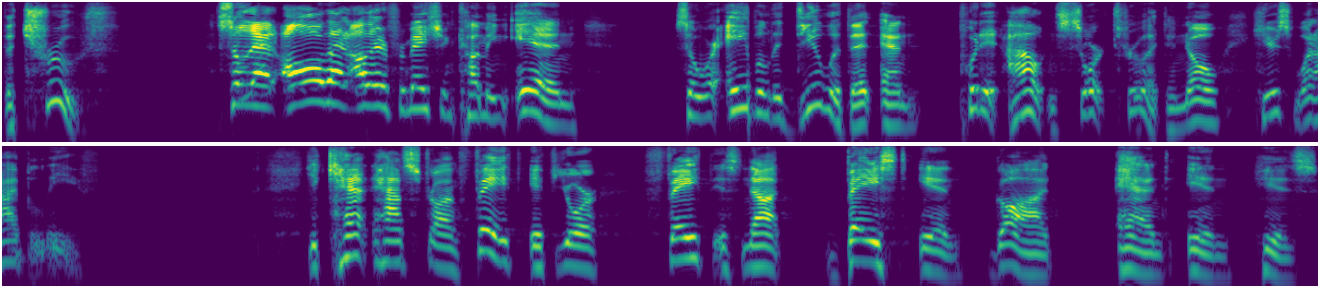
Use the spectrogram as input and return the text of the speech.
the truth so that all that other information coming in, so we're able to deal with it and put it out and sort through it and know here's what I believe. You can't have strong faith if your faith is not based in God and in His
